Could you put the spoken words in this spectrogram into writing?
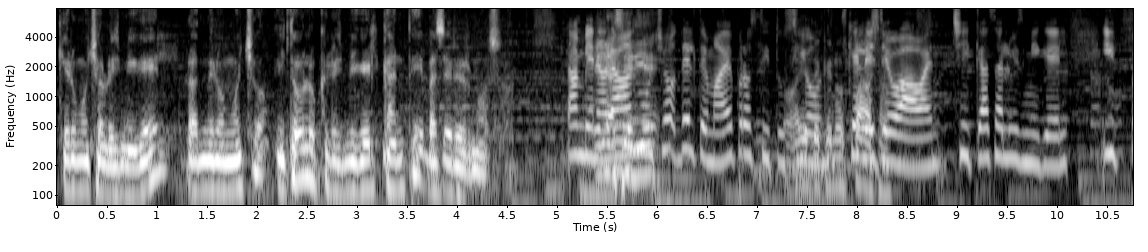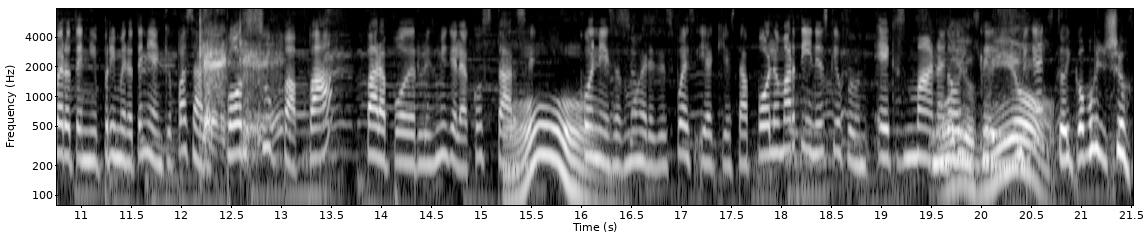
Quiero mucho a Luis Miguel, lo admiro mucho y todo lo que Luis Miguel cante va a ser hermoso. También hablaban serie- mucho del tema de prostitución Ay, ¿de que le pasa? llevaban chicas a Luis Miguel y pero teni- primero tenían que pasar por su papá para poder Luis Miguel acostarse Oh. con esas mujeres después. Y aquí está Polo Martínez, que fue un ex manager Oh, Dios de Luis mío. Miguel. Estoy como en shock.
